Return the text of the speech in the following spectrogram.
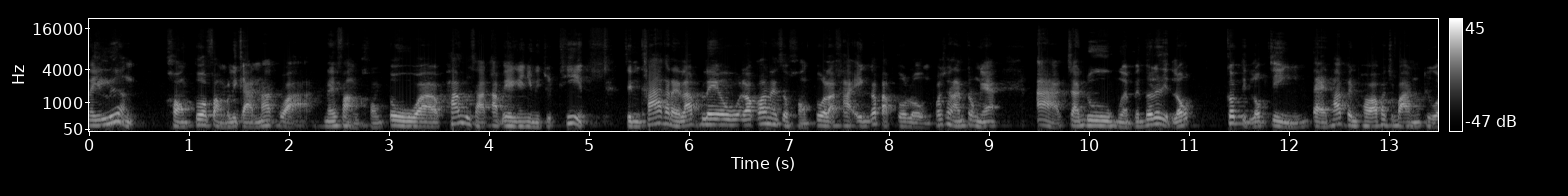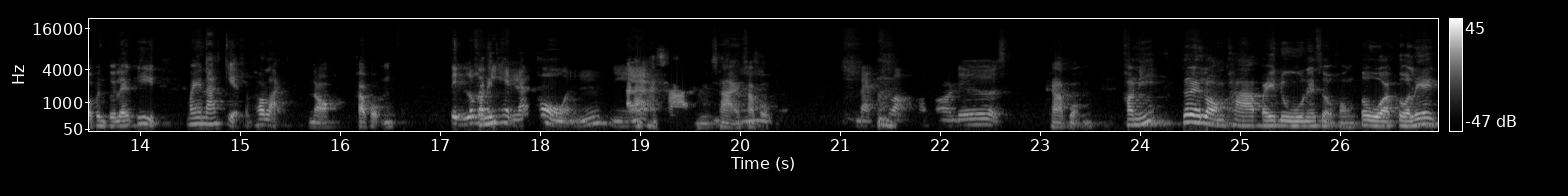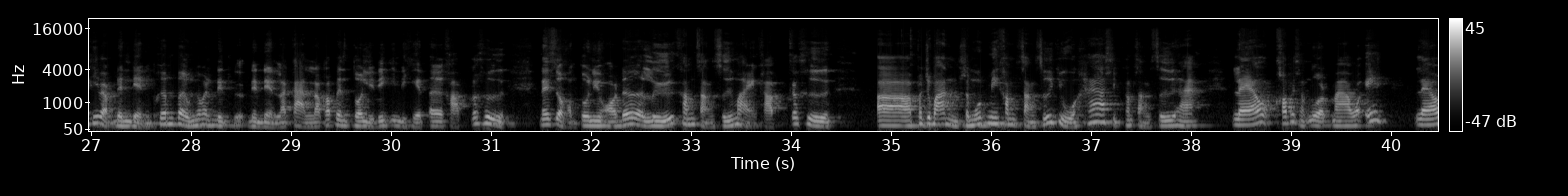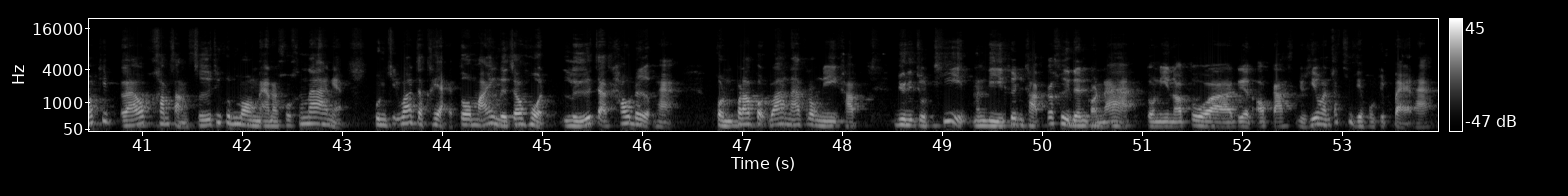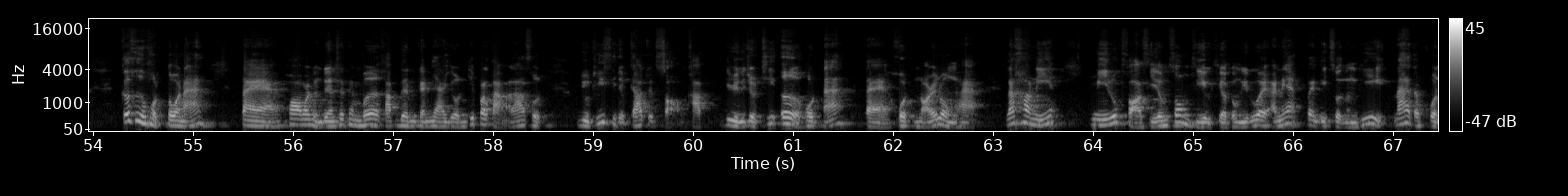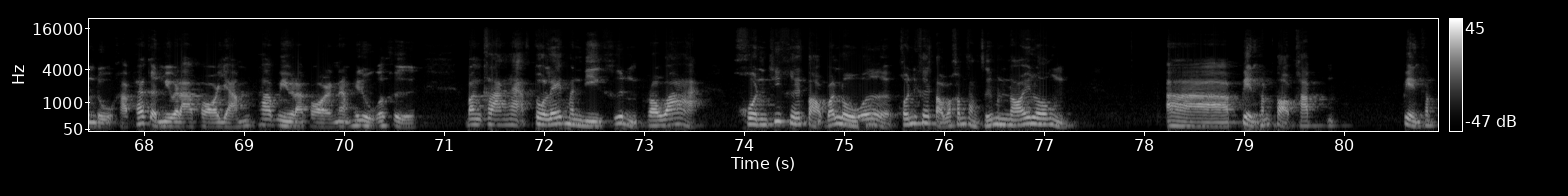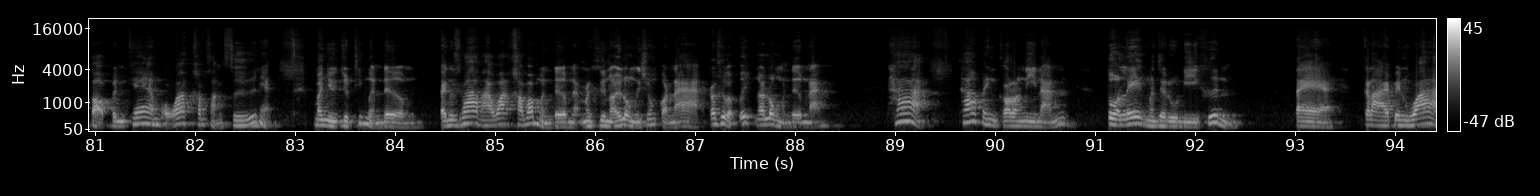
ในเรื่องของตัวฝั่งบริการมากกว่า ในฝั่งของตัวภาคอุตสาหกรรมเองยังอยู่ในจุดที่สินค้าก็ได้รับเร็ว แล้วก็ในส่วนของตัวราคาเองก็ปรับตัวลง เพราะฉะนั้นตรงนี้อาจจะดูเหมือนเป็นตัวเลขติดลบก็ติดลบจริง แต่ถ้าเป็นภาวะปัจจุบันถือว่าเป็นตัวเลขที่ไม่น่าเกลียดสักเท่าไหร่เนาะครับผม ติดลบแบบนี้เห็นและผลอย่างอ่าเงี้ยใช่ใช่ครับผม backlog of orders ครับผม คราวนี้ก็เลยลองพาไปดูในส่วนของตัวตัวเลขที่แบบเด่นๆ เพิ่มเติมขึ้นมาเด่นๆละกัน แล้วก็เป็นตัว leading indicator ครับ ก็คือในส่วนของตัว new order หรือคำสั่งซื้อใหม่ครับ ก็คืออ่าปัจจุบันสมมติมีคำสั่งซื้ออยู่ 50คำสั่งซื้อฮะ แล้วเขาไปสำรวจมาว่า เอ๊ะแล้วที่แล้วคำสั่งซื้อที่คุณมองในอนาคตข้างหน้าเนี่ย คุณคิดว่าจะขยายตัวไหมหรือจะหดหรือจะเท่าเดิมฮะ ผลปรากฏว่านะตรงนี้ครับ อยู่ในจุดที่มันดีขึ้นครับ ก็คือเดือนก่อนหน้า ตัวนี้เนาะตัวเดือนออกัสอยู่ที่วันสัก46.8ฮะก็คือหดตัวนะ แต่พอมาถึงเดือน September ครับเดือนกันยายนที่ประกาศมาล่าสุดอยู่ที่ 49.2 ครับ อยู่ในจุดที่เออหดนะ แต่หดน้อยลงฮะแล้วคราวนี้มีลูกศรสีส้มๆสีเขียวตรงนี้ด้วย อันเนี้ยเป็นอีกส่วนหนึ่งที่น่าจะควรดูครับ ถ้าเกิดมีเวลาพอย้ำถ้ามีเวลาพอแนะนำให้ดูก็คือ บางครั้งฮะตัวเลขมันดีขึ้น เพราะว่า คนที่เคยตอบว่า lower คนที่เคยตอบว่าคำสั่งซื้อมันน้อยลง อ่า เปลี่ยนคำตอบครับ เปลี่ยนคำตอบเป็นแค่บอกว่าคำสั่งซื้อเนี่ย มันอยู่จุดที่เหมือนเดิม แต่นึกสภาพนะว่าคำว่าเหมือนเดิมเนี่ยมันคือน้อยลงในช่วงก่อนหน้า ก็คือแบบเอ้ยน้อยลงเหมือนเดิมนะ ถ้าถ้าเป็นกรณีนั้น ตัวเลขมันจะดูดีขึ้น แต่กลายเป็นว่า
